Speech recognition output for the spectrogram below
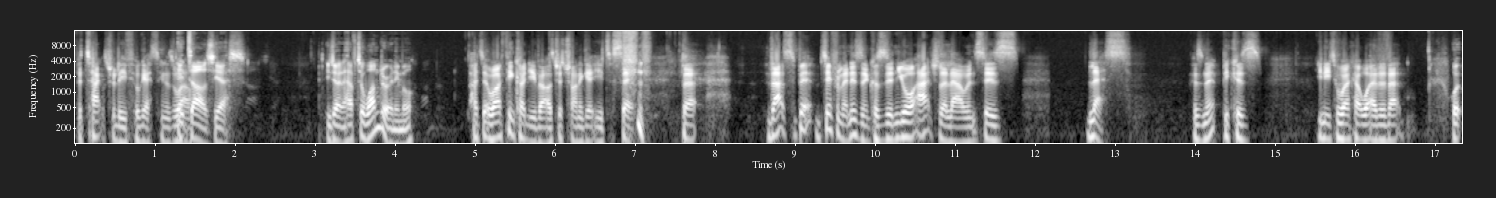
the tax relief you're getting as well? It does, yes. You don't have to wonder anymore. I do, well, I think I knew that. I was just trying to get you to say, but that's a bit different, then, isn't it? Because then your actual allowance is less, isn't it? Because you need to work out whatever that What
